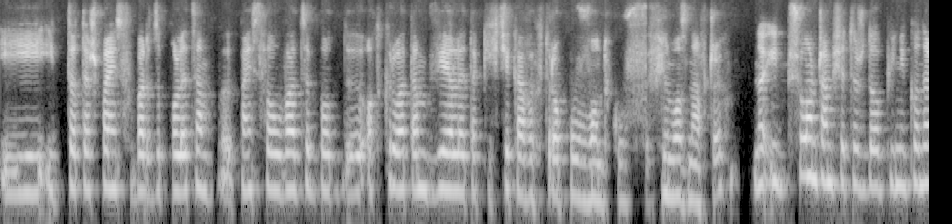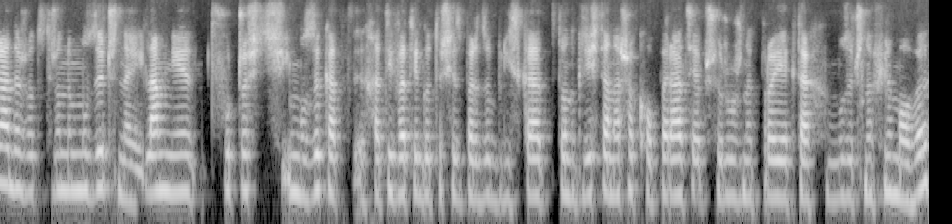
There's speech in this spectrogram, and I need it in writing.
I, I, to też Państwu bardzo polecam Państwa uwadze, bo odkryła tam wiele takich ciekawych tropów, wątków filmoznawczych. No i przyłączam się też do opinii Konrada, że od strony muzycznej dla mnie twórczość i muzyka Hativatiego też jest bardzo bliska, stąd gdzieś ta nasza kooperacja przy różnych projektach muzyczno-filmowych.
